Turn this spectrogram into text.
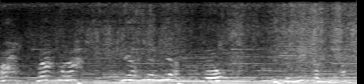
อะมามาเนี่ยเนี่ยเนี่ยเร็วเดี๋ยวจะไม่คนรักนะ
